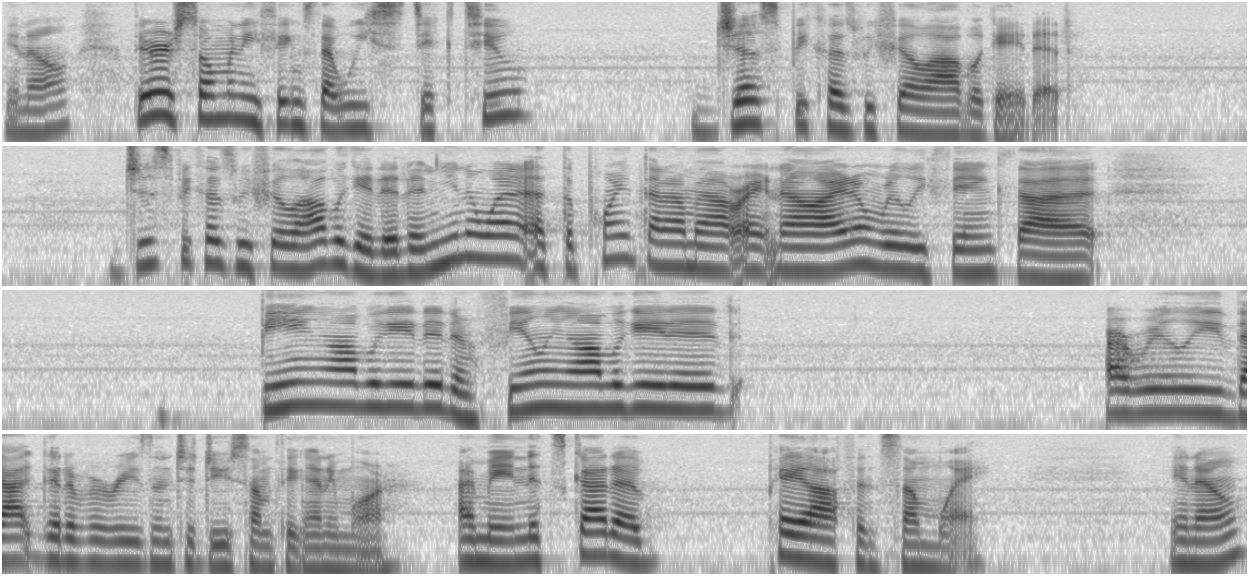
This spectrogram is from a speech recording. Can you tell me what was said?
You know, there are so many things that we stick to just because we feel obligated. Just because we feel obligated. And you know what? At the point that I'm at right now, I don't really think that being obligated and feeling obligated are really that good of a reason to do something anymore. I mean, it's got to pay off in some way, you know?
